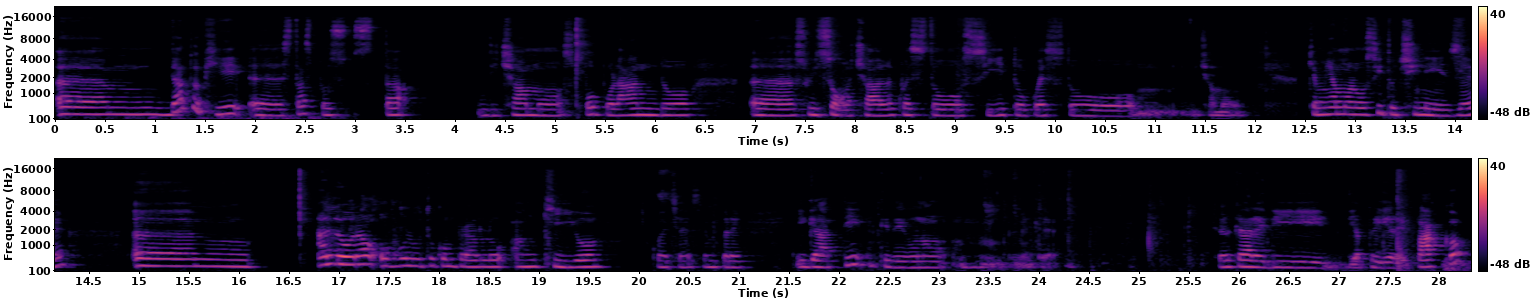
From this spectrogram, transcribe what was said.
Um, dato che eh, sta, sta, diciamo, spopolando eh, sui social questo sito, questo, diciamo, chiamiamolo sito cinese, um, allora ho voluto comprarlo anch'io. Qua c'è sempre i gatti che devono mm, ovviamente cercare di, di aprire il pacco.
